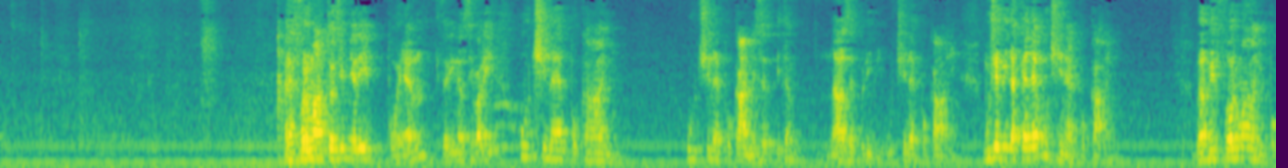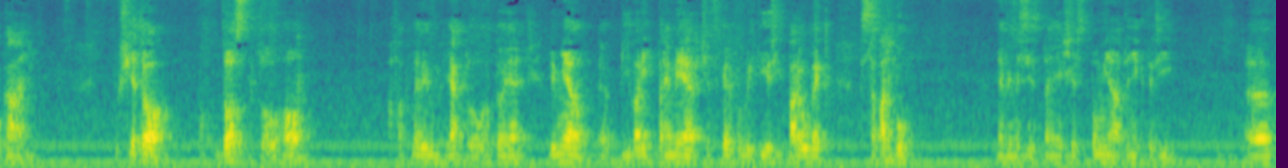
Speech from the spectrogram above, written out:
Reformátoři měli pojem, který nazývali účinné pokání. Účinné pokání. Mně se i ten název líbí. Účinné pokání. Může být také neúčinné pokání. Velmi formální pokání. Už je to dost dlouho, a fakt nevím, jak dlouho to je, kdy měl eh, bývalý premiér České republiky Jiří Paroubek svatbu. Nevím, jestli na něj ještě vzpomínáte někteří. Eh,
